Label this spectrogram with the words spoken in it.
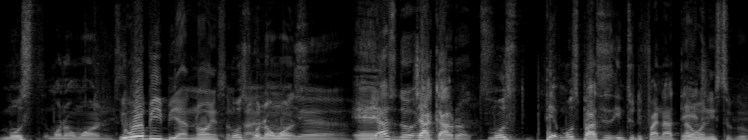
most one on ones, it will be be annoying sometimes. most one on ones. Yeah. Eh, he has no end Xhaka, product. most te- most passes into the final third. That one needs to go.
